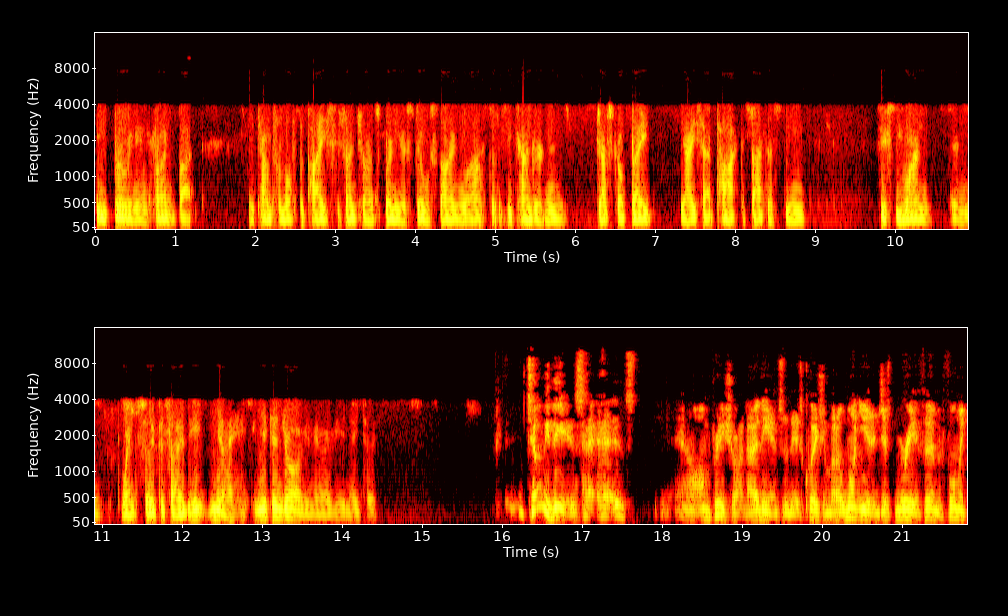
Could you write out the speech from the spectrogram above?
he's brewing in front, but he come from off the pace. The Sunshine Sprint, he was still stone last at the 600 and just got beat. You know, he sat parked at Bathurst in 51 and went super. So he, you know, you can drive him however you need to. Tell me this. It's, I'm pretty sure I know the answer to this question, but I want you to just reaffirm it for me.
